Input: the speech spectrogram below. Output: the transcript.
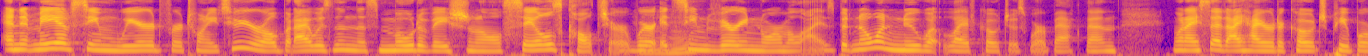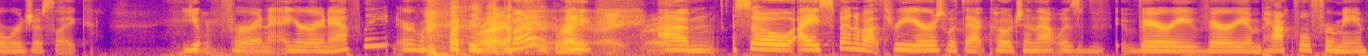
And it may have seemed weird for a 22 year old, but I was in this motivational sales culture where it mm-hmm. seemed very normalized. But no one knew what life coaches were back then. When I said I hired a coach, people were just like, "You for an you're an athlete or what?" Right, right, Like, right, right, right. Um, so I spent about three years with that coach, and that was very, very impactful for me.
